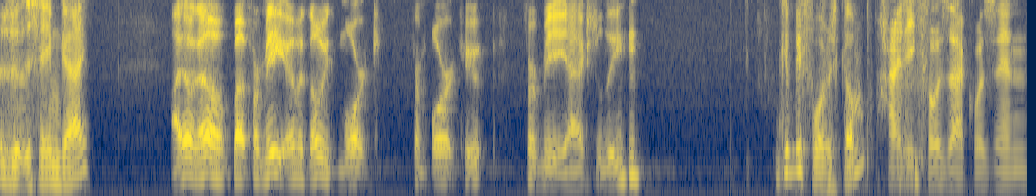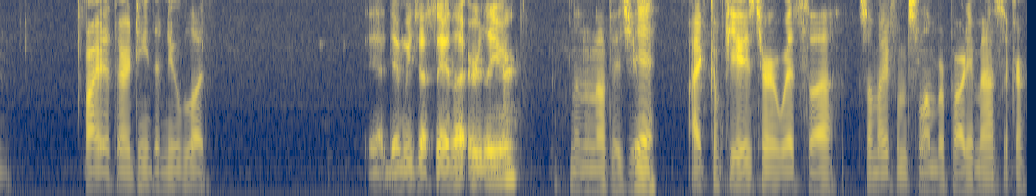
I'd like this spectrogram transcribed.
Is it the same guy? I don't know, but for me, it was always Mork from Ork. Who, for me, actually. It could be Forrest Gump. Heidi Kozak was in Friday the Thirteenth: The New Blood. yeah, didn't we just say that earlier? No, no, no. Did you? Yeah. I confused her with uh, somebody from Slumber Party Massacre.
